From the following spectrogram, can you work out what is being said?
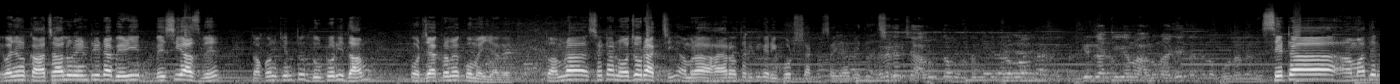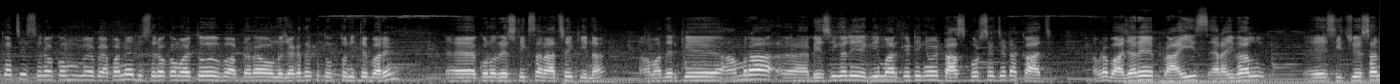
এবার যখন কাঁচা আলুর এন্ট্রিটা বেরিয়ে বেশি আসবে তখন কিন্তু দুটোরই দাম পর্যায়ক্রমে কমে যাবে। তো আমরা সেটা নজর রাখছি আমরা হায়ার অথরিটিকে রিপোর্ট দিচ্ছি। সেটা আমাদের কাছে সেরকম ব্যাপার নেই সেরকম হয়তো আপনারা অন্য জায়গা থেকে তথ্য নিতে পারেন কোনো রেস্ট্রিকশান আছে কি না আমাদেরকে আমরা বেসিক্যালি এগ্রি মার্কেটিং এবং টাস্ক ফোর্সের যেটা কাজ আমরা বাজারে প্রাইস অ্যারাইভাল সিচুয়েশান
